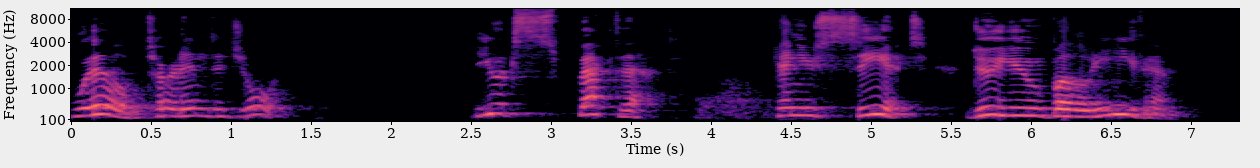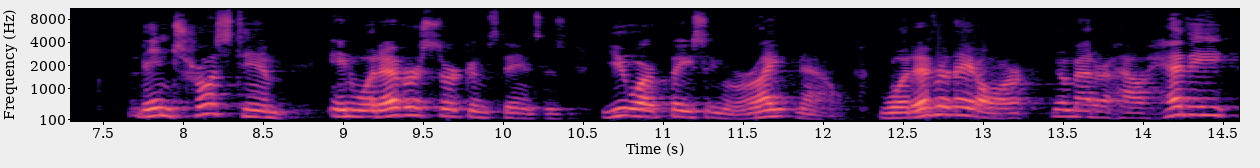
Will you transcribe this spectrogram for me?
will turn into joy. Do you expect that? Can you see it? Do you believe Him? Then trust Him in whatever circumstances you are facing right now, whatever they are, no matter how heavy,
